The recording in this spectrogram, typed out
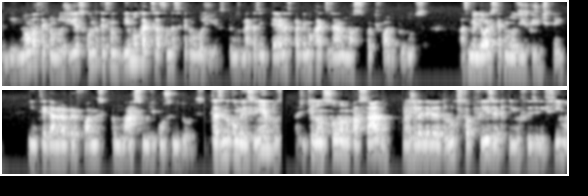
de, novas tecnologias quanto a questão de democratização dessas tecnologias. Temos metas internas para democratizar no nosso portfólio de produtos as melhores tecnologias que a gente tem e entregar a melhor performance para o máximo de consumidores. Trazendo como exemplos, a gente lançou no ano passado uma geladeira Electrolux Top Freezer, que tem um freezer em cima,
